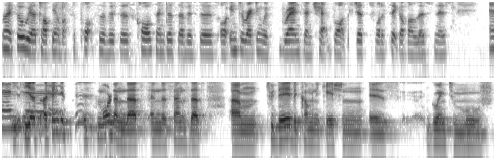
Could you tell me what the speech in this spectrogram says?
Right, so we are talking about support services, call center services, or interacting with brands and chatbots, just for the sake of our listeners. And yes, uh, I think it's, mm. it's, more than that in the sense that um, today the communication is going to move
